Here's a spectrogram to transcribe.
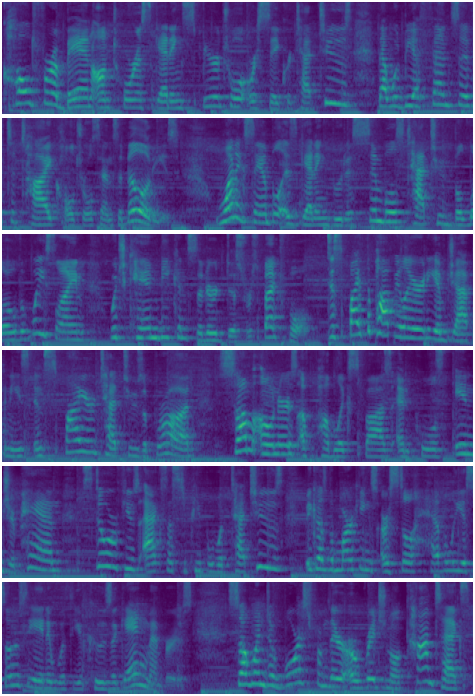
called for a ban on tourists getting spiritual or sacred tattoos that would be offensive to Thai cultural sensibilities. One example is getting Buddhist symbols tattooed below the waistline, which can be considered disrespectful. Despite the popularity of Japanese-inspired tattoos abroad, some owners of public spas and pools in Japan still refuse access to people with tattoos because the markings are still heavily associated with Yakuza gang members. So when divorced from their original context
